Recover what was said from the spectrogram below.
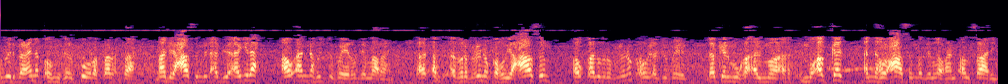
وضرب عنقه مثل الكورة ما أدري عاصم بن أبي اجله أو أنه الزبير رضي الله عنه. أضرب عنقه يا عاصم. أو قال اضرب عنقه يا زبير لكن المؤكد أنه عاصم رضي الله عنه الأنصاري.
